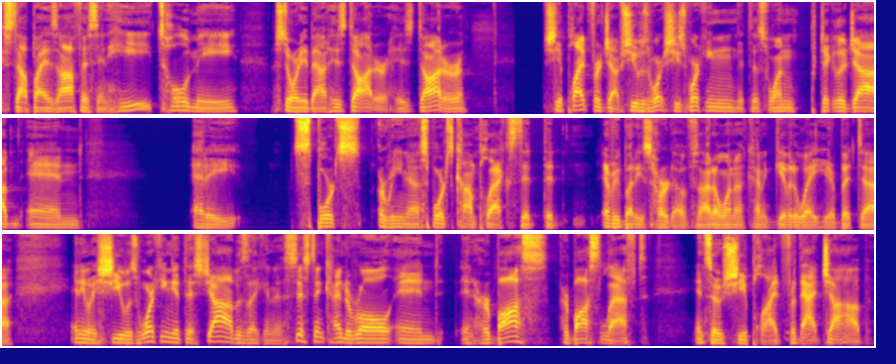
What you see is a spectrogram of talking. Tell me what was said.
Stopped by his office, and he told me a story about his daughter. His daughter, she applied for a job. She was. She's working at this one particular job, and at a sports arena, sports complex that that everybody's heard of. So I don't want to kind of give it away here, but uh, anyway, she was working at this job as like an assistant kind of role, and and her boss her boss left, and so she applied for that job,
